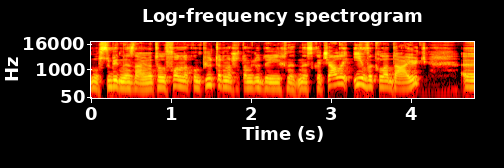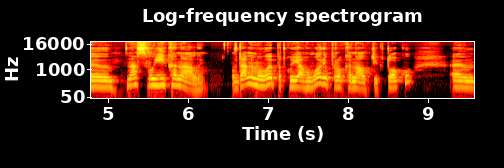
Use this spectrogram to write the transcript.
ну, собі не знаю, на телефон, на комп'ютер, на що там люди їх не, не скачали, і викладають е, на свої канали. В даному випадку я говорю про канал Тіктоку. Е,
